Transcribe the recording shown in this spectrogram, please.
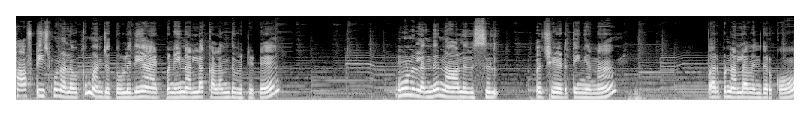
ஹாஃப் டீஸ்பூன் அளவுக்கு மஞ்சத்தூள் இதையும் ஆட் பண்ணி நல்லா கலந்து விட்டுட்டு மூணுலேருந்து நாலு விசில் வச்சு எடுத்திங்கன்னா பருப்பு நல்லா வெந்திருக்கும்.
